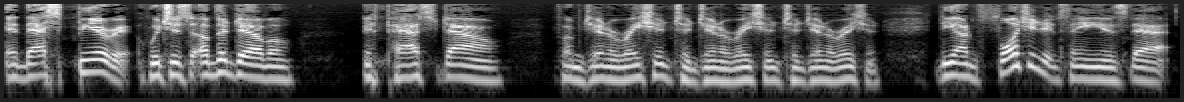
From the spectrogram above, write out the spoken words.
And that spirit, which is of the devil, is passed down from generation to generation to generation. The unfortunate thing is that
